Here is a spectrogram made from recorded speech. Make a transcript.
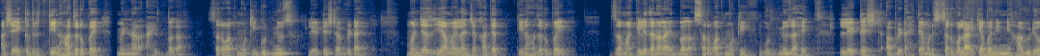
असे एकत्रित तीन हजार रुपये मिळणार आहेत. बघा सर्वात मोठी गुड न्यूज लेटेस्ट अपडेट आहे. म्हणजेच या महिलांच्या खात्यात तीन हजार रुपये जमा केले जाणार आहेत. बघा सर्वात मोठी गुड न्यूज आहे लेटेस्ट अपडेट आहे. त्यामुळे सर्व लाडक्या बहिणींनी हा व्हिडिओ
